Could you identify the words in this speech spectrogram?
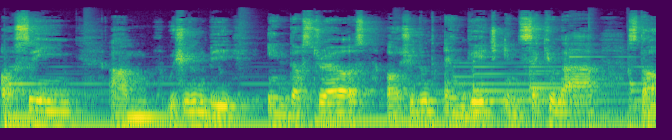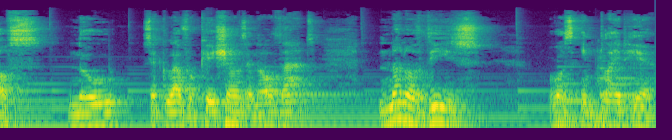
or saying um, we shouldn't be industrials or shouldn't engage in secular stuffs, no secular vocations and all that. None of these was implied here.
